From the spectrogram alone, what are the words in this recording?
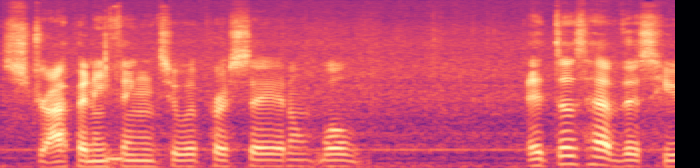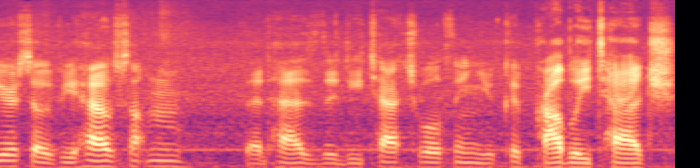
strap anything to it per se I don't well it does have this here so if you have something that has the detachable thing you could probably attach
